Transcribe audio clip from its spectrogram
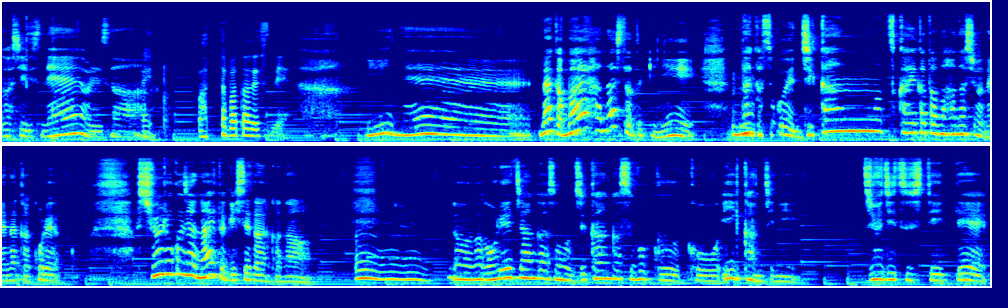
忙しいですね、オリさん。はいバッタバタですね。いいね。なんか前話した時に、なんかすごい時間の使い方の話をね、なんかこれ、収録じゃない時してたのかな。うんうんうん。うん、なんかおりえちゃんがその時間がすごくこういい感じに充実していて、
